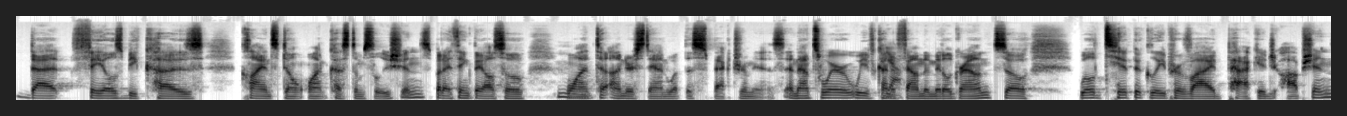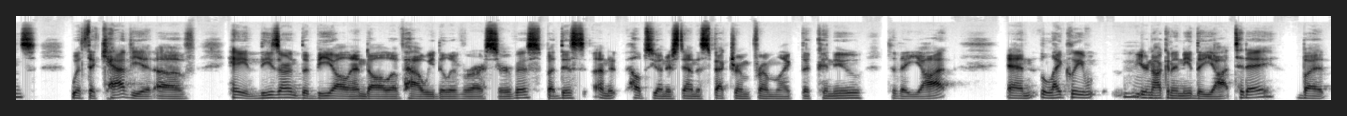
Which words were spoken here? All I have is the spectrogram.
that fails because clients don't want custom solutions, but I think they also mm-hmm. want to understand what the spectrum is. And that's where we've kind yeah. of found the middle ground. So we'll typically provide package options with the caveat of, hey, these aren't the be all end all of how we deliver our service, but this un- helps you understand the spectrum from like the canoe to the yacht. And likely mm-hmm. you're not going to need the yacht today, but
